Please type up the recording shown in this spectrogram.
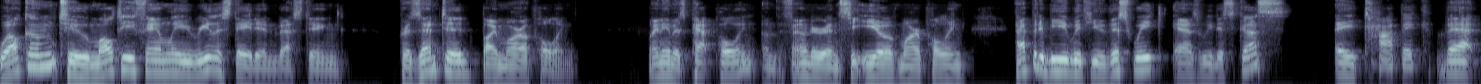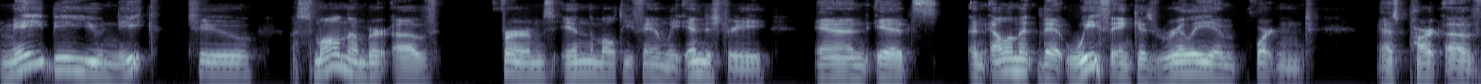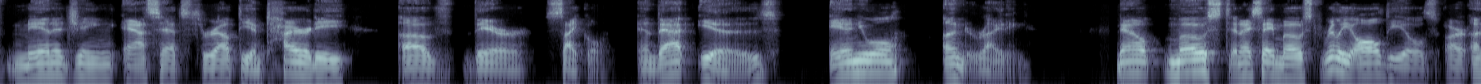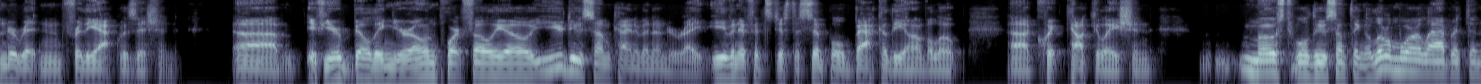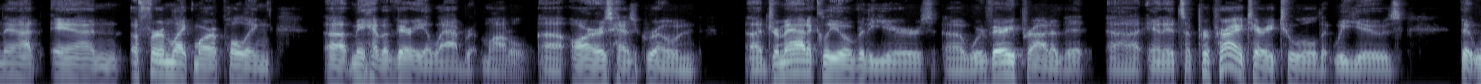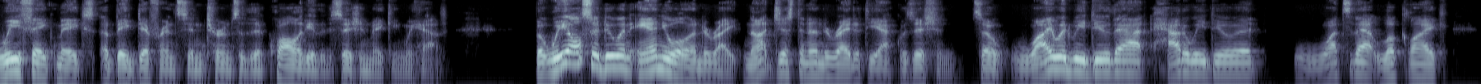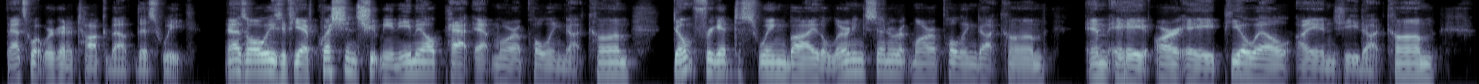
Welcome to Multifamily Real Estate Investing, presented by Mara Poling. My name is Pat Poling. I'm the founder and CEO of Mara Poling. Happy to be with you this week as we discuss a topic that may be unique to a small number of firms in the multifamily industry. And it's an element that we think is really important as part of managing assets throughout the entirety of their cycle. And that is annual underwriting. Now, most, and I say most, really all deals are underwritten for the acquisition. Um, if you're building your own portfolio, you do some kind of an underwrite, even if it's just a simple back of the envelope, uh, quick calculation most will do something a little more elaborate than that, and a firm like Mara Poling uh, may have a very elaborate model. Uh, ours has grown uh, dramatically over the years. Uh, we're very proud of it, uh, and it's a proprietary tool that we use that we think makes a big difference in terms of the quality of the decision making we have. But we also do an annual underwrite, not just an underwrite at the acquisition. So, why would we do that? How do we do it? What's that look like? That's what we're going to talk about this week. As always, if you have questions, shoot me an email, pat at marapoling.com. Don't forget to swing by the Learning Center at marapoling.com, M A R A P O L I N G.com.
